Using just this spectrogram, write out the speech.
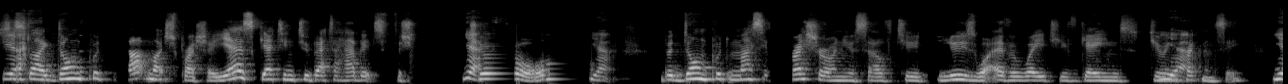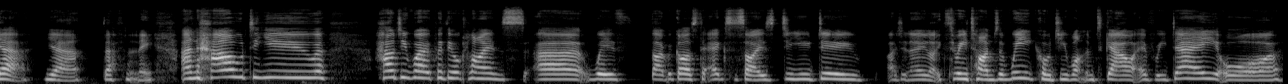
Yeah. just like don't put that much pressure yes get into better habits for Yeah. sure Yeah. but don't put massive pressure on yourself to lose whatever weight you've gained during Yeah. pregnancy Yeah, yeah, definitely. And how do you how do you work with your clients uh with like regards to exercise? Do you do I don't know like 3 times a week or do you want them to go out every day or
